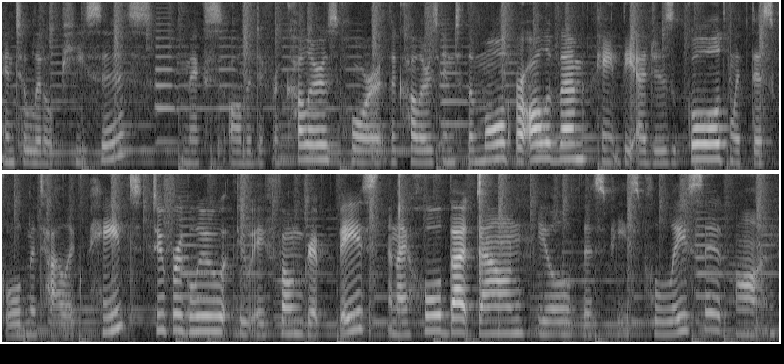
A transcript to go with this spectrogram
into little pieces. Mix all the different colors, pour the colors into the mold. For all of them, paint the edges gold with this gold metallic paint. Super glue to a foam grip base, and I hold that down, peel this piece, place it on.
